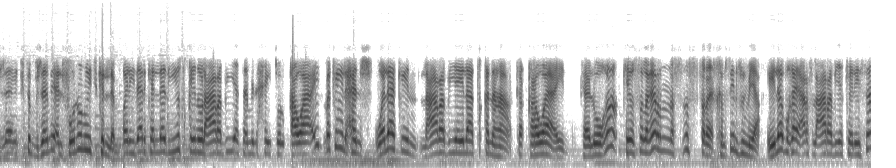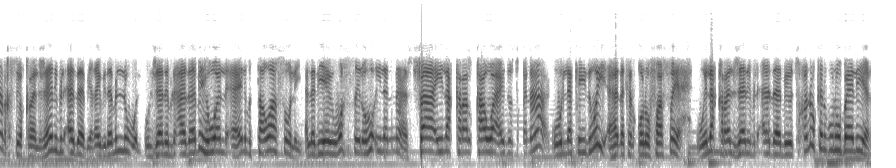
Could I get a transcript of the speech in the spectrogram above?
يكتب جميع الفنون ويتكلم. ولذلك الذي يتقن العربية من حيث القواعد ما كيلحنش ولكن العربية الا تقنها كقواعد كلغة كيوصل غير النص نص الطريق 50% إلا بغى يعرف العربية كلسان خصو يقرأ الجانب الأدبي غيبدأ من الأول. والجانب الأدبي هو العلم التواصلي الذي يوصله إلى الناس. فاذا قرأ القواعد وتقنها ولا كيدوي هذا كنقولوا فصيح. والا قرأ الجانب الأدبي وتقنه كنقولوا بليغ.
